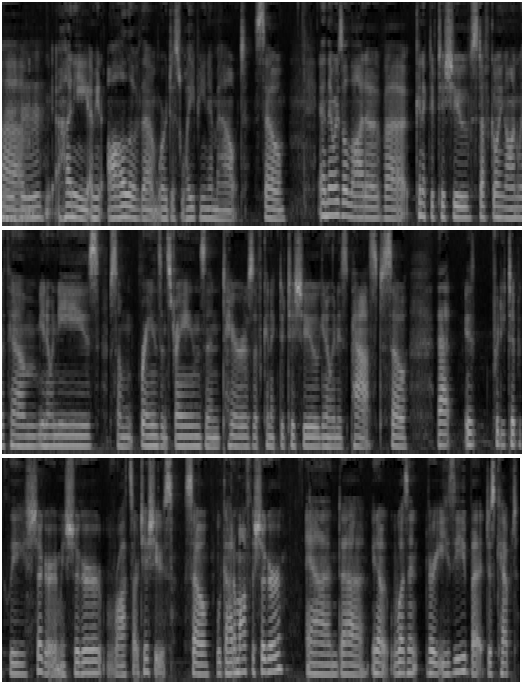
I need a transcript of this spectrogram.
um, honey. I mean, all of them were just wiping him out. So, and there was a lot of uh, connective tissue stuff going on with him, you know, knees, some brains and strains and tears of connective tissue, you know, in his past. So that is pretty typically sugar. I mean, sugar rots our tissues. So we got him off the sugar and uh, you know it wasn't very easy, but just kept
